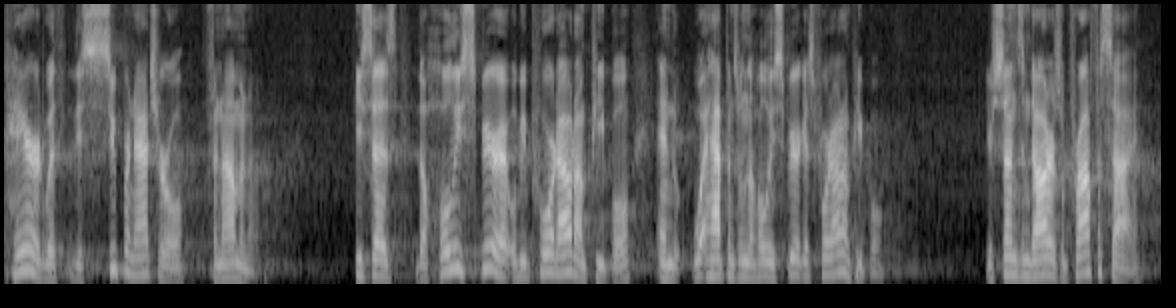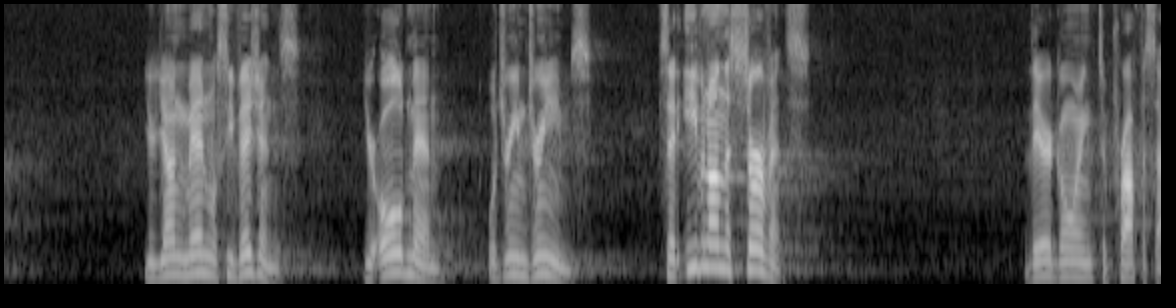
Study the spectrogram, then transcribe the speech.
paired with this supernatural phenomena. He says the Holy Spirit will be poured out on people, and what happens when the Holy Spirit gets poured out on people? Your sons and daughters will prophesy. Your young men will see visions. Your old men will dream dreams. He said, even on the servants, they're going to prophesy.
